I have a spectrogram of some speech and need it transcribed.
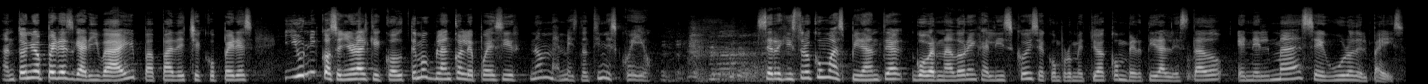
Antonio Pérez Garibay, papá de Checo Pérez y único señor al que Cuauhtémoc Blanco le puede decir, no mames, no tienes cuello. Se registró como aspirante a gobernador en Jalisco y se comprometió a convertir al Estado en el más seguro del país.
